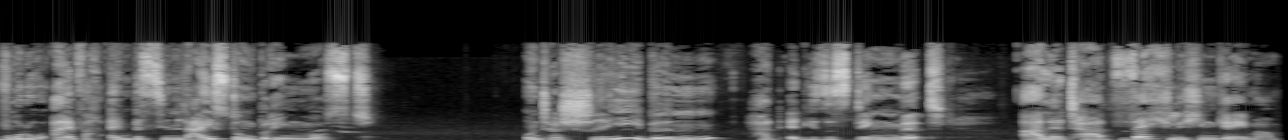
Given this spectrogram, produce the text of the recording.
wo du einfach ein bisschen Leistung bringen musst unterschrieben hat er dieses Ding mit alle tatsächlichen Gamer.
